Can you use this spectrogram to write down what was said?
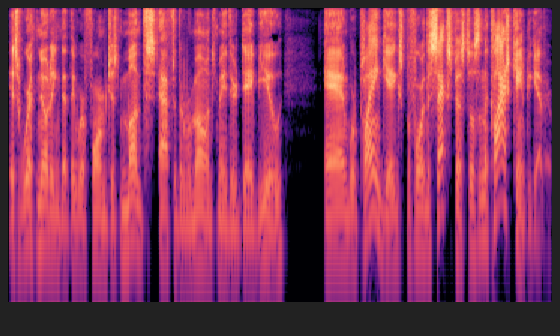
It's worth noting that they were formed just months after the Ramones made their debut and were playing gigs before the Sex Pistols and the Clash came together.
